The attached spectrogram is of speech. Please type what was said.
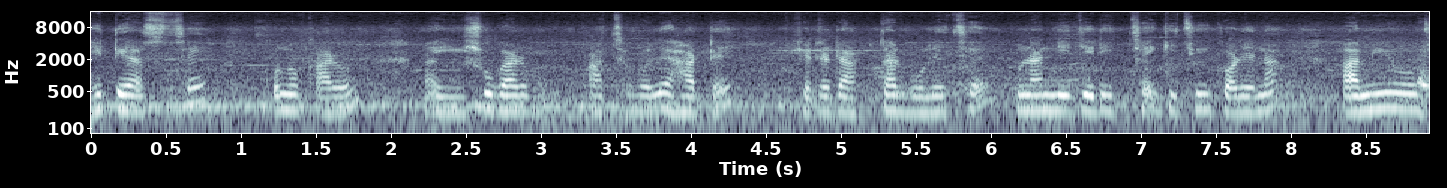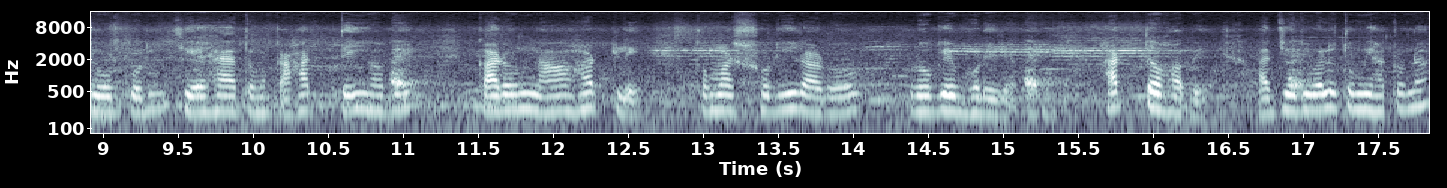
হেঁটে আসছে। কোনো কারণ, এই সুগার আছে বলে হাটে। সেটা ডাক্তার বলেছে। ওনার নিজের ইচ্ছায় কিছুই করে না। আমিও জোর করি যে হ্যাঁ তোমাকে হাঁটতেই হবে। কারণ না হাঁটলে তোমার শরীর আরও রোগে ভরে যাবে। হাঁটতে হবে। আর যদি বলো, তুমি হাঁটো না?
